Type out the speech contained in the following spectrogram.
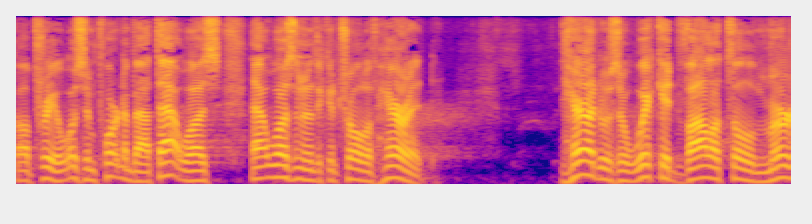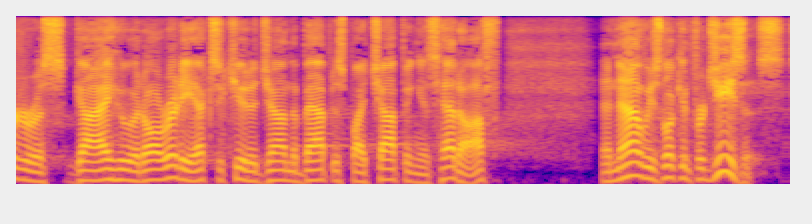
called Perea. What was important about that was that wasn't under the control of Herod. Herod was a wicked, volatile, murderous guy who had already executed John the Baptist by chopping his head off. And now he's looking for Jesus.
